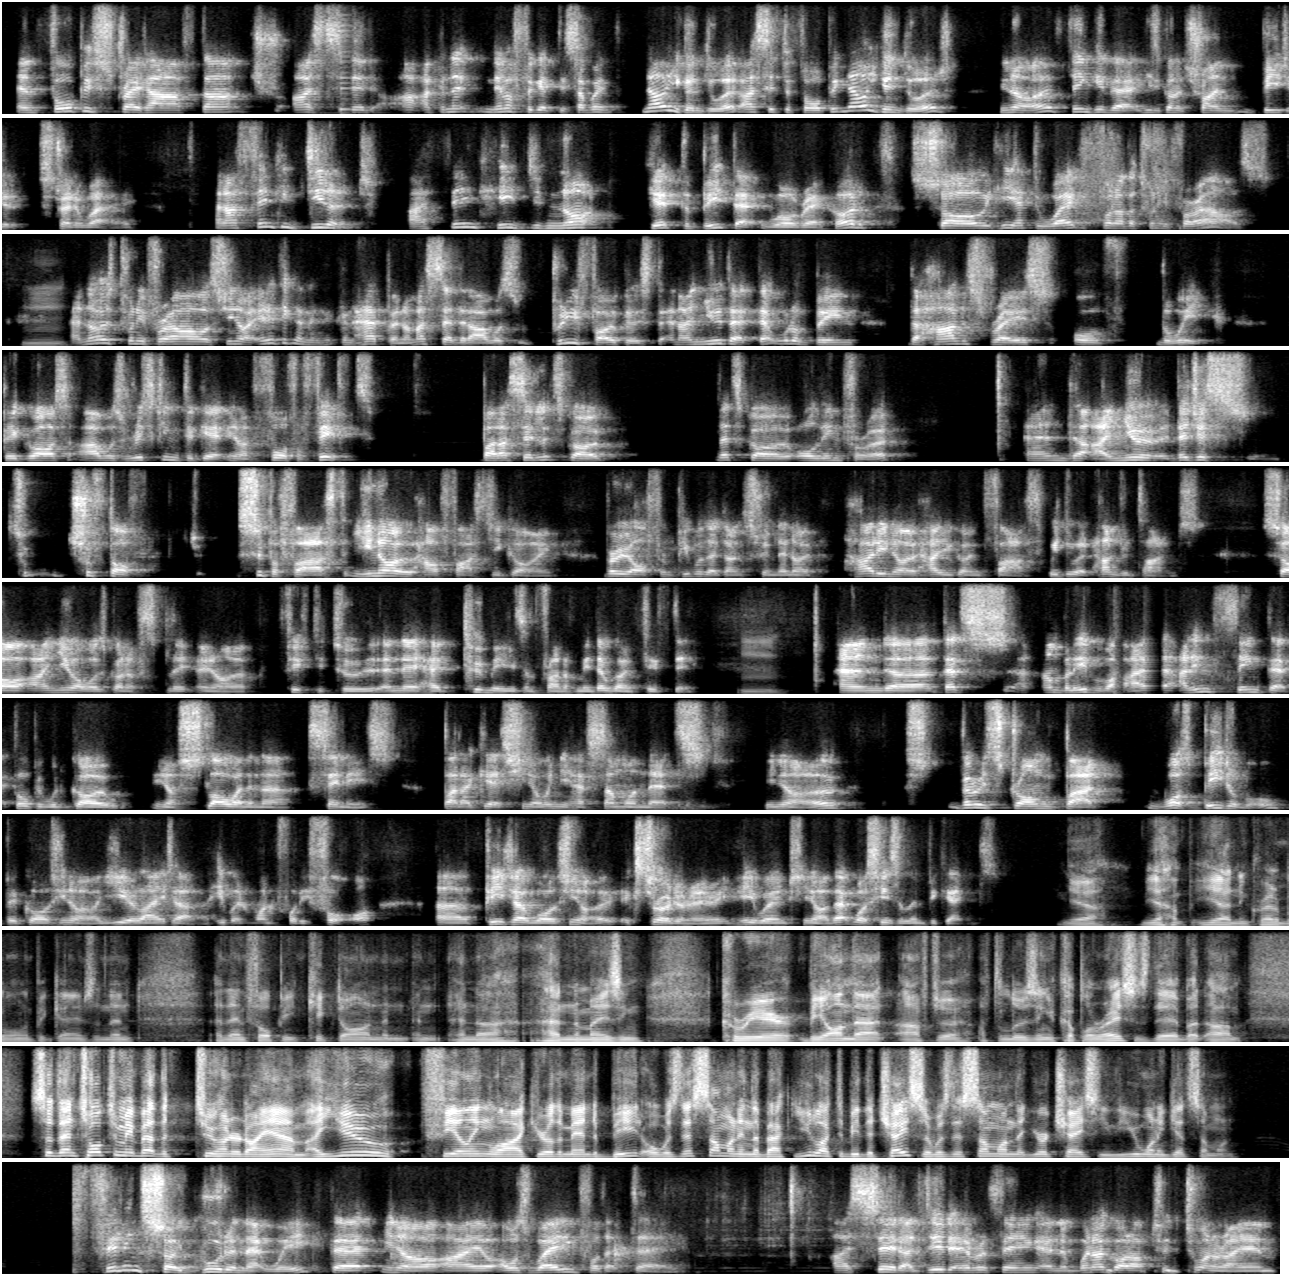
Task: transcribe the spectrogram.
and Thorpe straight after. I said, I, I can never forget this. I went, "No, you can do it." I said to Thorpe, "No, you can do it." You know, thinking that he's going to try and beat it straight away, and I think he didn't. I think he did not get to beat that world record, so he had to wait for another 24 hours. Mm. And those 24 hours, you know, anything can, can happen. I must say that I was pretty focused and I knew that that would have been the hardest race of the week because I was risking to get, you know, fourth or fifth. But I said, let's go, let's go all in for it. And uh, I knew they just chuffed off super fast. You know how fast you're going. Very often, people that don't swim, they know, how do you know how you're going fast? We do it 100 times. So I knew I was going to split, you know, 52, and they had two meters in front of me. They were going 50. Mm. And uh, that's unbelievable. I, I didn't think that Thorpe would go, you know, slower than the semis. But I guess, you know, when you have someone that's, you know, very strong, but was beatable because, you know, a year later he went 144. Uh, Peter was, you know, extraordinary. He went, you know, that was his Olympic Games. Yeah, yeah, he had an incredible Olympic Games, and then and then Thorpe kicked on and and and uh, had an amazing career beyond that after after losing a couple of races there. But um, so then talk to me about the 200 IM. Are you feeling like you're the man to beat, or was there someone in the back you like to be the chaser? Was there someone that you're chasing? You want to get someone? Feeling so good in that week that you know I I was waiting for that day. I said I did everything, and then when I got up to 200 IM,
